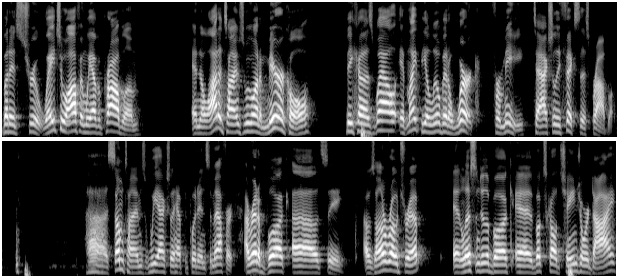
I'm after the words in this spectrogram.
but it's true. Way too often we have a problem, and a lot of times we want a miracle because, well, it might be a little bit of work for me to actually fix this problem. uh, sometimes we actually have to put in some effort. I read a book, uh, let's see, I was on a road trip and listened to the book. Uh, the book's called Change or Die.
